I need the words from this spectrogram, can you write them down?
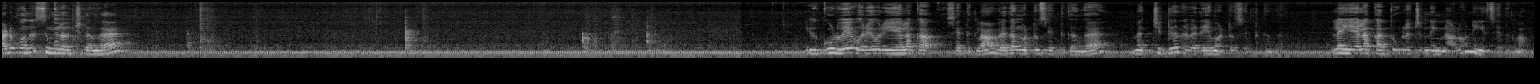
அடுப்பு வந்து சிம்மில் வச்சுக்கோங்க. இது கூடவே ஒரே ஒரு ஏலக்காய் சேர்த்துக்கலாம். விதை மட்டும் சேர்த்துக்கோங்க. நச்சுட்டு அந்த விதையை மட்டும் சேர்த்துக்கோங்க. இல்லை ஏலக்காய் தூள் வச்சுருந்தீங்கனாலும் நீங்கள் சேர்த்துக்கலாம்.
